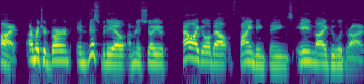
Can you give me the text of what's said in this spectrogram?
Hi, I'm Richard Byrne. In this video, I'm going to show you how I go about finding things in my Google Drive.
